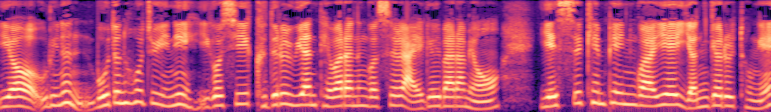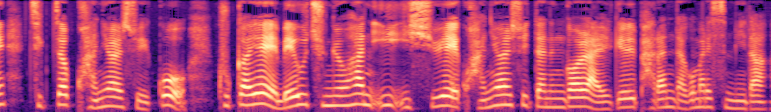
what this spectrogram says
이어 우리는 모든 호주인이 이것이 그들을 위한 대화라는 것을 알길 바라며 Yes 캠페인과의 연결을 통해 직접 관여할 수 있고 국가의 매우 중요한 이 이슈에 관여할 수 있다는 걸 알길 바란다고 말했습니다.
